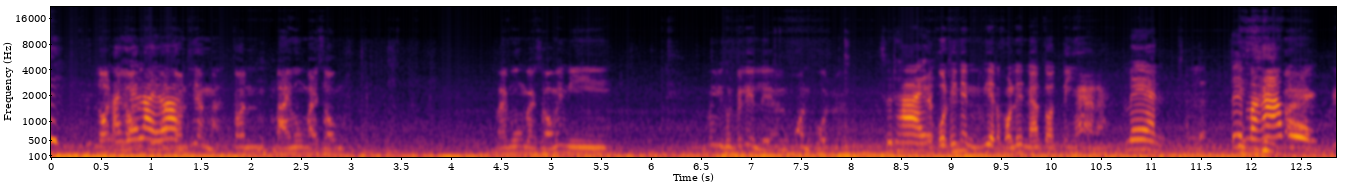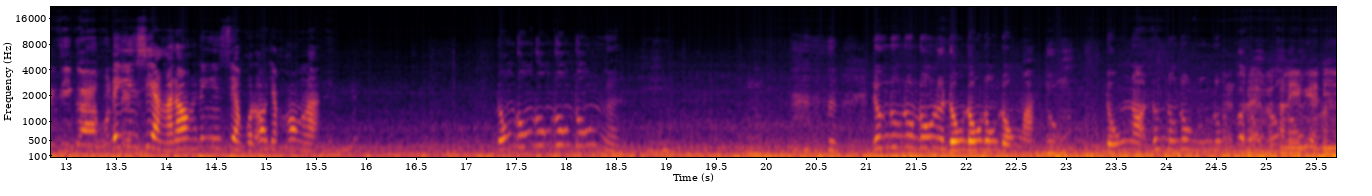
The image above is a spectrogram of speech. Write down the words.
ย ร้อนหลายร้อนหลายรอบตอนเที่ยงอะตอนบ่ายโมงบ่ายสองบ่ายโมงบ่ายสองไม่มี ไม่มีคนไปเล่นเลยมันห้อนโพดเลยสุดท้ายแต่คนที่เล่นเวียดเขาเล่นน้ำตอนตีห้านะ แม่นตื่นมาห้าโมงบางทีก็คนได้ยินเสียงอะเนาะได้ยินเสียงคนออกจากห้องละเห็นไหมดุ้งดุ้งดุ้งดุ้งดุ้งดุ้งดุ้งดุ้งดุ้งหรือดุ้งดุ้งดุ้งดุ้งวะดุ๋งดุ้งเนาะดุ้งดุ้งดุ้งดุ้งดุ้งทะเลเวียดดี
